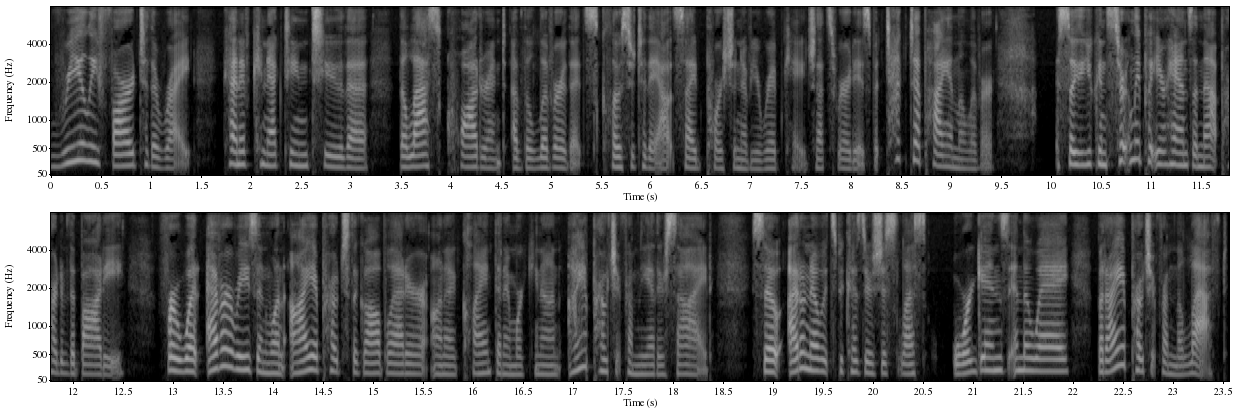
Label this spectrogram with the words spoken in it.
really far to the right, kind of connecting to the, the last quadrant of the liver that's closer to the outside portion of your rib cage. That's where it is, but tucked up high in the liver. So you can certainly put your hands on that part of the body. For whatever reason, when I approach the gallbladder on a client that I'm working on, I approach it from the other side. So I don't know, it's because there's just less organs in the way, but I approach it from the left.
